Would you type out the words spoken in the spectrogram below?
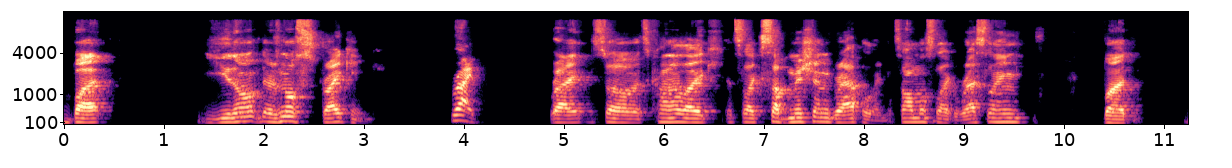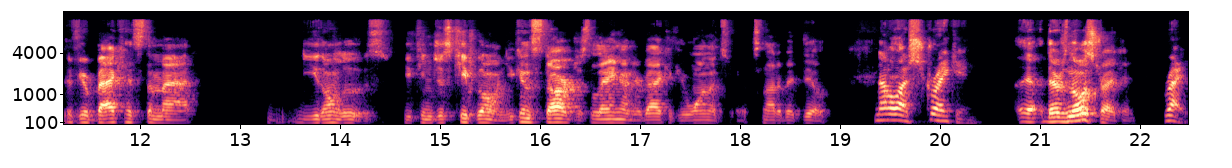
but you don't. There's no striking, Right. right? So it's kind of like it's like submission grappling. It's almost like wrestling, but if your back hits the mat, you don't lose. You can just keep going. You can start just laying on your back if you wanted to. It's not a big deal. Not a lot of striking. Uh, There's no striking. Right.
